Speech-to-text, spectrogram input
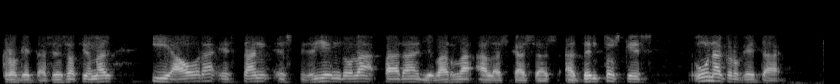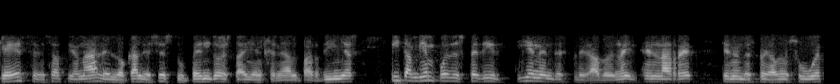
croqueta sensacional y ahora están expidiéndola para llevarla a las casas. Atentos que es una croqueta que es sensacional, el local es estupendo, está ahí en General Pardiñas y también puedes pedir, tienen desplegado en la, red, tienen desplegado en su web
